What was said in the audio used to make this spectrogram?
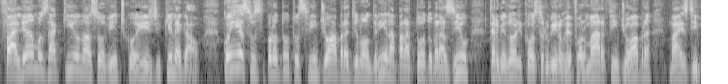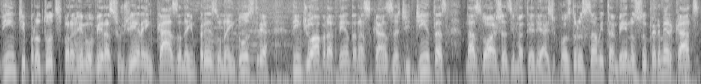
Falhamos aqui, o nosso ouvinte corrige. Que legal. Conheça os produtos fim de obra de Londrina para todo o Brasil. Terminou de construir ou reformar, fim de obra, mais de 20 produtos para remover a sujeira em casa, na empresa ou na indústria. Fim de obra, venda nas casas de tintas, nas lojas e materiais de construção e também nos supermercados.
